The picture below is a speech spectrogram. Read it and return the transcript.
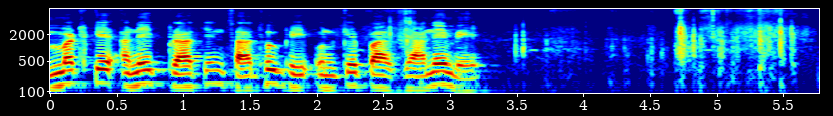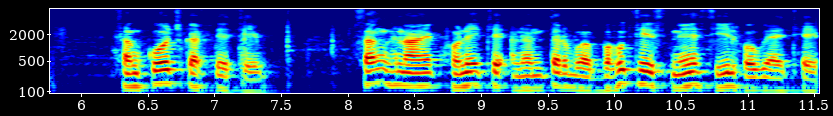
मठ के अनेक प्राचीन साधु भी उनके पास जाने में संकोच करते थे। संघ नायक होने के अनंतर वह बहुत ही स्नेहशील हो गए थे।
